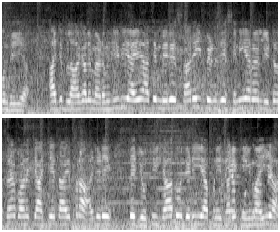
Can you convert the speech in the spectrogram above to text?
ਹੁੰਦੀ ਆ। ਅੱਜ ਬਲਾਕ ਵਾਲੇ ਮੈਡਮ ਜੀ ਵੀ ਆਏ ਆ ਤੇ ਮੇਰੇ ਸਾਰੇ ਹੀ ਪਿੰਡ ਦੇ ਸੀਨੀਅਰ ਲੀਡਰ ਸਾਹਿਬਾਨ, ਚਾਚੇ, ਤਾਏ, ਭਰਾ ਜਿਹੜੇ ਤੇ ਜੋਤੀ ਸ਼ਾਹ ਤੋਂ ਜਿਹੜੀ ਆਪਣੀ ਸਾਰੀ ਟੀਮ ਆਈ ਆ,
